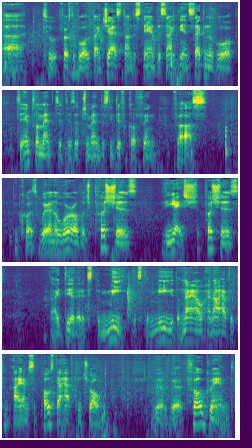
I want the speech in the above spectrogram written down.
uh, to, first of all, digest, understand this idea, and second of all, to implement it is a tremendously difficult thing for us because we're in a world which pushes the yesh, pushes the idea that it's the me, it's the me, the now, and I have the, I am supposed to have control. We're, we're programmed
